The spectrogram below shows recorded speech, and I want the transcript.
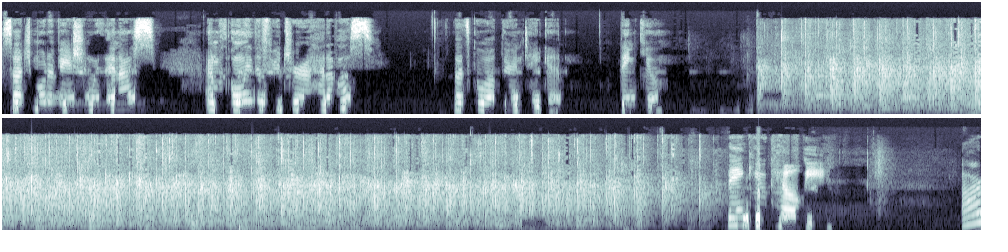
such motivation within us, and with only the future ahead of us, let's go out there and take it. Thank you. Thank you, Kelby. All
